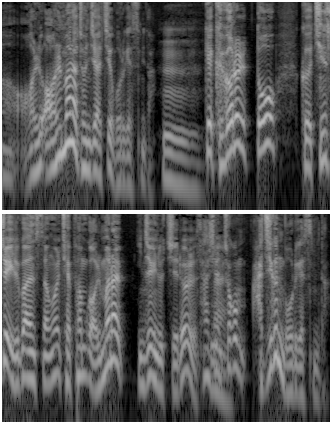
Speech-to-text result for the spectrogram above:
어, 얼- 얼마나 존재할지 모르겠습니다. 음. 그러니까 그거를 또 그 진술의 일관성을 재판부가 얼마나 인정해 줄지를 사실 네. 조금 아직은 모르겠습니다.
